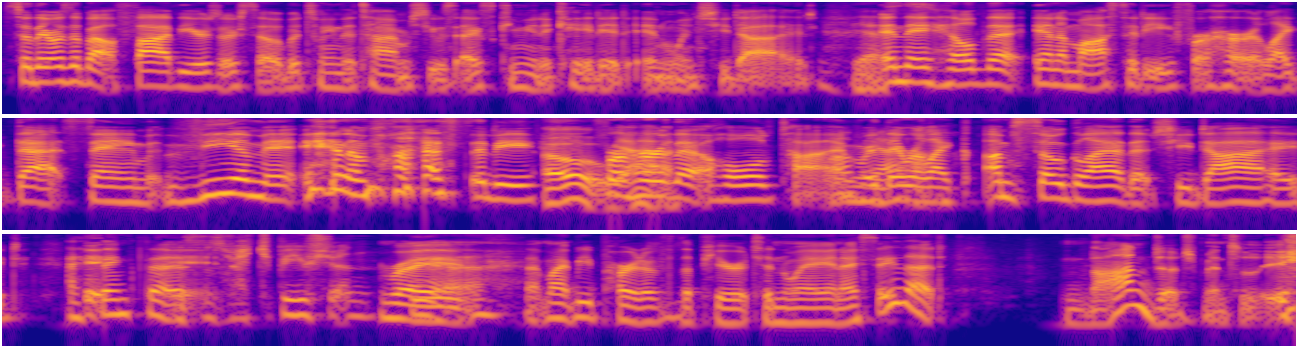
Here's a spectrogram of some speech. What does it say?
So there was about five years or so between the time she was excommunicated and when she died. Yes. And they held that animosity for her, like that same vehement animosity Oh, for her that whole time, Oh, where they were like, I'm so glad that she died. I It- think that This is retribution. Right. Yeah. That might be part of the Puritan way. And I say that non judgmentally.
